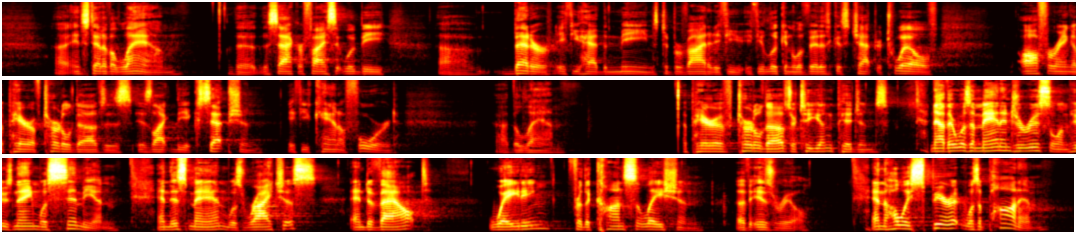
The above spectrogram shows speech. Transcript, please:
uh, instead of a lamb. The, the sacrifice that would be uh, better if you had the means to provide it. If you, if you look in Leviticus chapter 12, offering a pair of turtle doves is, is like the exception if you can't afford uh, the lamb. A pair of turtle doves or two young pigeons. Now, there was a man in Jerusalem whose name was Simeon, and this man was righteous and devout, waiting for the consolation of Israel. And the Holy Spirit was upon him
